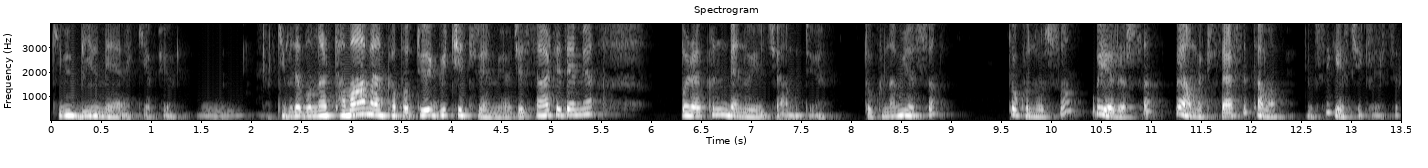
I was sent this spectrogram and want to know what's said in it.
kimi bilmeyerek yapıyor. Kimi de bunları tamamen kapatıyor, güç yetiremiyor, cesaret edemiyor. Bırakın ben uyuyacağım diyor. Dokunamıyorsun, dokunursun, uyarırsın. Uyanmak isterse tamam, yoksa geri çekilirsin.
